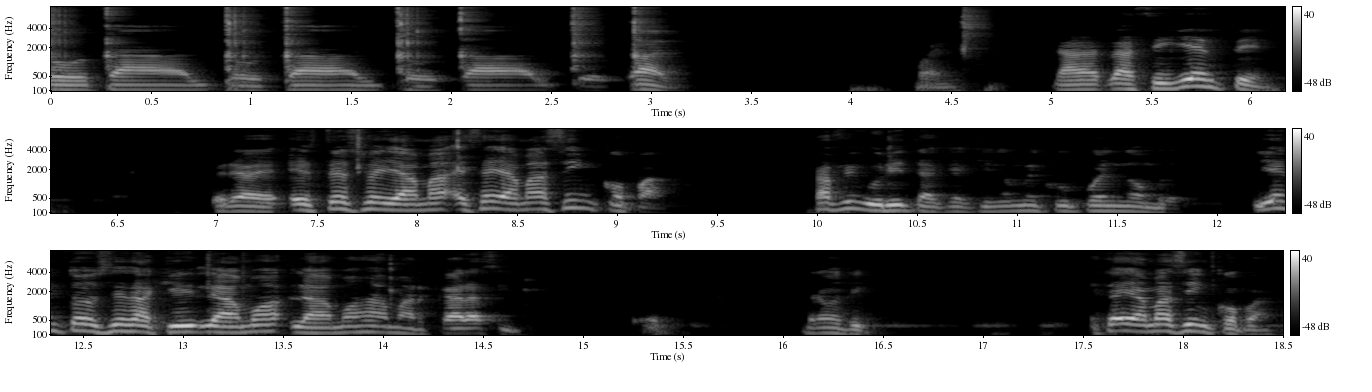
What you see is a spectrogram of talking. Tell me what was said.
tosal, tosal, tosal. Bueno, la, la siguiente. Este se llama, esta se llama síncopa. Esta figurita que aquí no me ocupo el nombre. Y entonces aquí la vamos, la vamos a marcar así. Espera un esta llama síncopa.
